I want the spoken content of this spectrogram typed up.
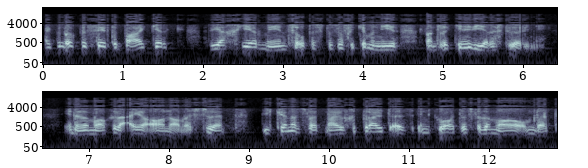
ek moet ook besef dat baie keer reageer mense op 'n spesifieke manier want hulle ken nie die hele storie nie en hulle maak hulle eie aannames. So die kinders wat nou getroud is en kwaad is vir hulle ma omdat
